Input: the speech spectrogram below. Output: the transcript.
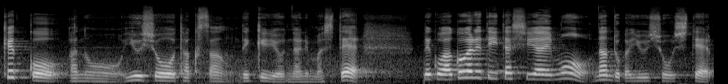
結構あの優勝をたくさんできるようになりましてでこう憧れていた試合も何度か優勝して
